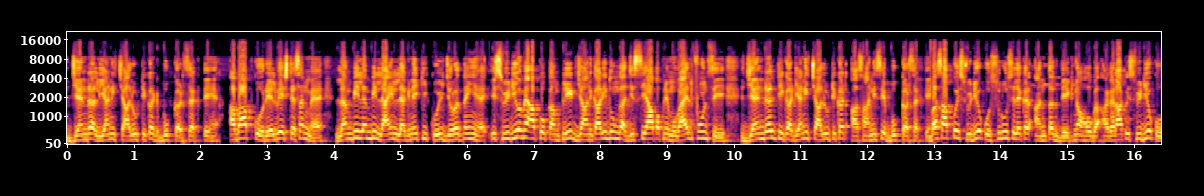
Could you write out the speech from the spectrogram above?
जनरल यानी चालू टिकट बुक कर सकते हैं। अब आपको रेलवे स्टेशन में लंबी लंबी लाइन लगने की कोई ज़रूरत नहीं है। इस वीडियो में आपको कंप्लीट जानकारी दूँगा, जिससे आप अपने मोबाइल फ़ोन से जनरल टिकट यानी चालू टिकट आसानी से बुक कर सकते हैं। बस आपको इस वीडियो को शुरू से लेकर अंत तक देखना होगा। अगर आप इस वीडियो को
